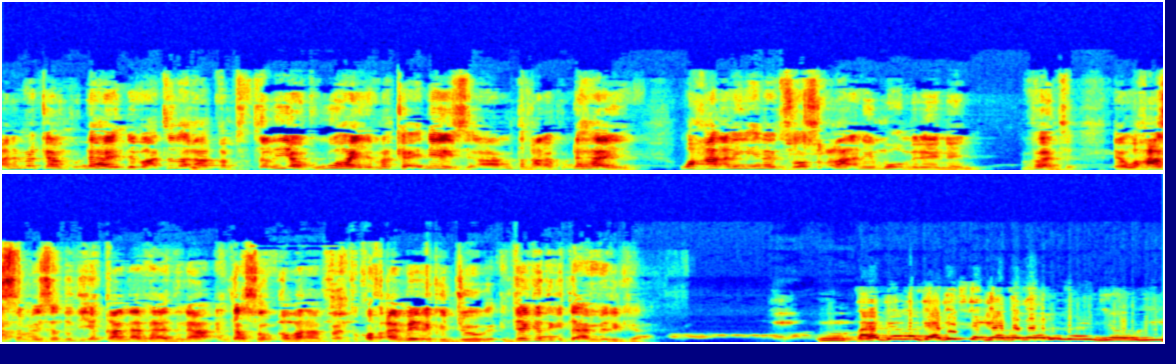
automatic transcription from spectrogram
ani markaan ku dhahay dhibaatada aad qabta taliya kugu haya markaa idhahaysa aan mataqaana ku dhahayay waxaan aniga inaad soo socdaan aniga ma umalaynayn ma fahante ee waxaa samaysa dad yaqaanaa raadinaa intaa soo qabanaan fahante qof america jooga. Intee ka tegita america? Joogi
